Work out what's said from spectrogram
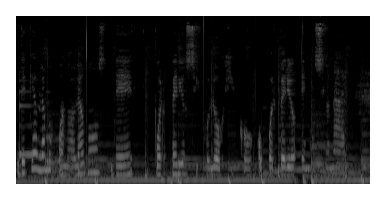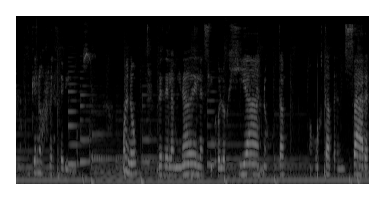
¿de qué hablamos cuando hablamos de puerperio psicológico o puerperio emocional. ¿A qué nos referimos? Bueno, desde la mirada de la psicología nos gusta, nos gusta pensar,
